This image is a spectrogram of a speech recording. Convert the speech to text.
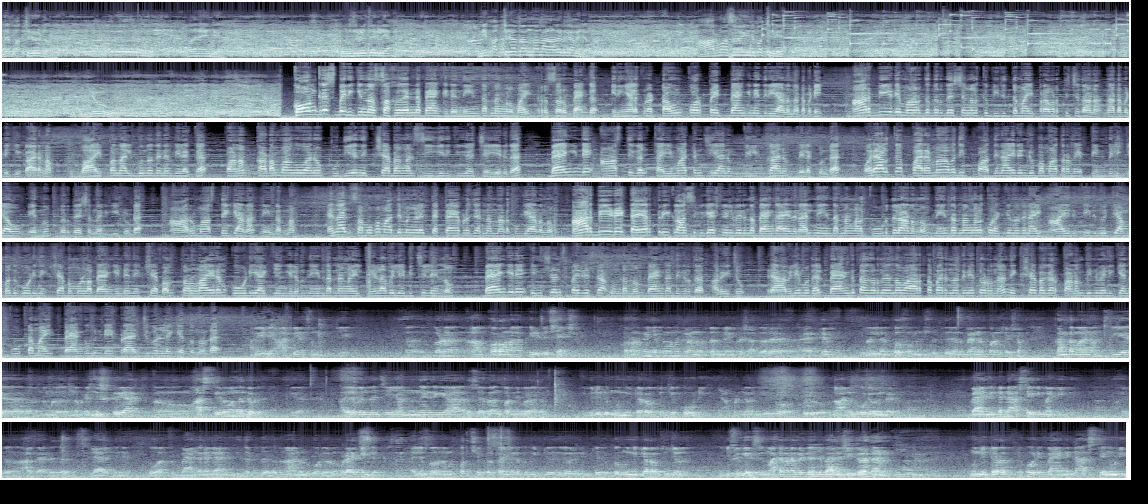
എത്ര പത്ത് രൂപ കിട്ടോ. പതിനായിരം രൂപ. കൂടുതൽ തരില്ല. നീ പത്ത് രൂപ തന്നാൽ നാളെ എടുക്കാൻ പറ്റുമോ ആറ് മാസം കഴിഞ്ഞിട്ട് പത്ത് രൂപ അയ്യോ. കോൺഗ്രസ് ഭരിക്കുന്ന സഹകരണ ബാങ്കിന് നിയന്ത്രണങ്ങളുമായി reserve bank Irinjalakuda town corporate ബാങ്കിനെതിരെയാണ് നടപടി. ആർ ബി ഐയുടെ മാർഗനിർദ്ദേശങ്ങൾക്ക് വിരുദ്ധമായി പ്രവർത്തിച്ചതാണ് നടപടിക്ക് കാരണം. വായ്പ നൽകുന്നതിന് വിലക്ക് പണം കടം വാങ്ങുവാനോ പുതിയ നിക്ഷേപങ്ങൾ സ്വീകരിക്കുകയോ ചെയ്യരുത്. ബാങ്കിന്റെ ആസ്തികൾ കൈമാറ്റം ചെയ്യാനും വിൽക്കാനും വിലക്കുണ്ട്. ഒരാൾക്ക് പരമാവധി പതിനായിരം രൂപ മാത്രമേ പിൻവലിക്കാവൂ എന്നും നിർദ്ദേശം നൽകിയിട്ടുണ്ട്. ആറുമാസത്തേക്കാണ് നിയന്ത്രണം. എന്നാൽ സമൂഹ മാധ്യമങ്ങളിൽ തെറ്റായ പ്രചരണം നടക്കുകയാണെന്നും ആർ ബി ഐയുടെ ടയർ ത്രീ ക്ലാസിഫിക്കേഷനിൽ വരുന്ന ബാങ്കായതിനാൽ നിയന്ത്രണങ്ങൾ കൂടുതലാണെന്നും നിയന്ത്രണങ്ങൾ കുറയ്ക്കുന്നതിനായി ആയിരത്തി ഇരുന്നൂറ്റി അമ്പത് കോടി നിക്ഷേപമുള്ള ബാങ്കിന്റെ നിക്ഷേപം തൊള്ളായിരം കോടിയാക്കിയെങ്കിലും നിയന്ത്രണങ്ങളിൽ ഇളവ് ലഭിച്ചില്ലെന്നും ബാങ്കിന് ഇൻഷുറൻസ് പരിരക്ഷ ഉണ്ടെന്നും ബാങ്ക് അധികൃതർ അറിയിച്ചു. രാവിലെ മുതൽ ബാങ്ക് തകർന്നു എന്ന വാർത്ത പരന്നതിനെ തുടർന്ന് നിക്ഷേപകർ പണം പിൻവലിക്കാൻ കൂട്ടമായി ബാങ്കിന്റെ ബ്രാഞ്ചുകളിലേക്ക് എത്തുന്നുണ്ട്. ഇവിടെ ആ കൊറോണ പീരീഡിന് ശേഷം. കൊറോണ കഴിഞ്ഞപ്പോൾ വന്നിട്ടാണ് ഇവിടുത്തെ മെയിൻ പ്രശ്നം. അതുവരെ ഏറ്റവും നല്ല പെർഫോമൻസ് ബാംഗ്ലൂർ പോണ ശേഷം കണ്ടമാനം ഈ നമ്മൾ എന്താ പറയുക നിഷ്ക്രിയ അസ്ഥികൾ വന്നിട്ടുണ്ട് ഇവിടെ. അതിലിപ്പോൾ എന്താ വെച്ച് കഴിഞ്ഞാൽ അന്ന് തന്നെ ഈ റിസർവ് ബാങ്ക് പറഞ്ഞ പ്രകാരം ഇവരൊരു മുന്നൂറ്റി അറുപത്തഞ്ച് കോടി ഞാൻ പറഞ്ഞ ഒരു നാനൂറ് കോടിയോളം ഉണ്ടായിരുന്നു. ബാങ്കിന്റെ തന്നെ അസ്ഥിക്ക് മാറ്റിയിട്ട്. ഇത് ആൾക്കാർ ഇത് ലാലത്തിന് ബാങ്കിനെ ലാലം ചെയ്തെടുത്ത് ഒരു നാനൂറ് കോടിയോളം ഇവിടെ ആക്കിയിട്ടുണ്ട്. അതിലിപ്പോൾ നമ്മൾ കുറച്ചൊക്കെ കഴിഞ്ഞൊക്കെ വിറ്റ് ഇതുപോലെ വിറ്റ് ഇപ്പോൾ മുന്നൂറ്റി അറുപത്തഞ്ചാണ് ഈ ഫിഗേഴ്സിൽ മാറ്റം വരാൻ പറ്റുന്ന ബാലൻസ് ഷീറ്റ് വന്നാണ്. മുന്നൂറ്റി അറുപത്തഞ്ച് കോടി ബാങ്കിന്റെ ആസ്തിയാണ് കൂടി.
